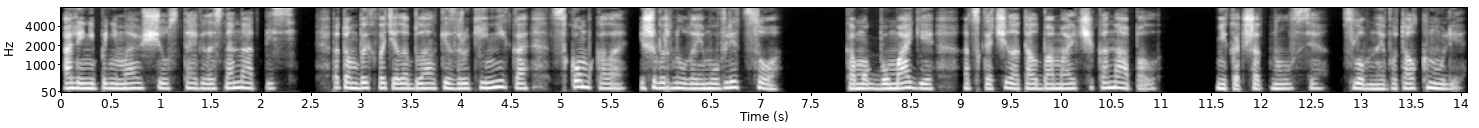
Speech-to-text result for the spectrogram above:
Али непонимающе уставилась на надпись. Потом выхватила бланк из руки Ника, скомкала и швырнула ему в лицо. Комок бумаги отскочил от лба мальчика на пол. Ник отшатнулся, словно его толкнули.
